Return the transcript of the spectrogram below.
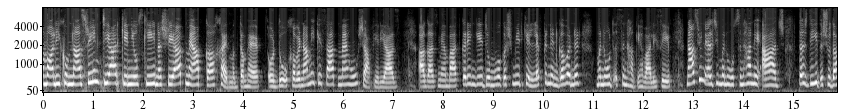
السلام علیکم ناظرین، ٹی آر کے نیوز کی نشریات میں آپ کا خیر مقدم ہے۔ اردو خبرنامی کے ساتھ میں ہوں شافی ریاض۔ آغاز میں ہم بات کریں گے جموں و کشمیر کے لیفٹیننٹ گورنر منوج سنہا کے حوالے سے۔ ناظرین، ایل جی منوج سنہا نے آج تجدید شدہ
